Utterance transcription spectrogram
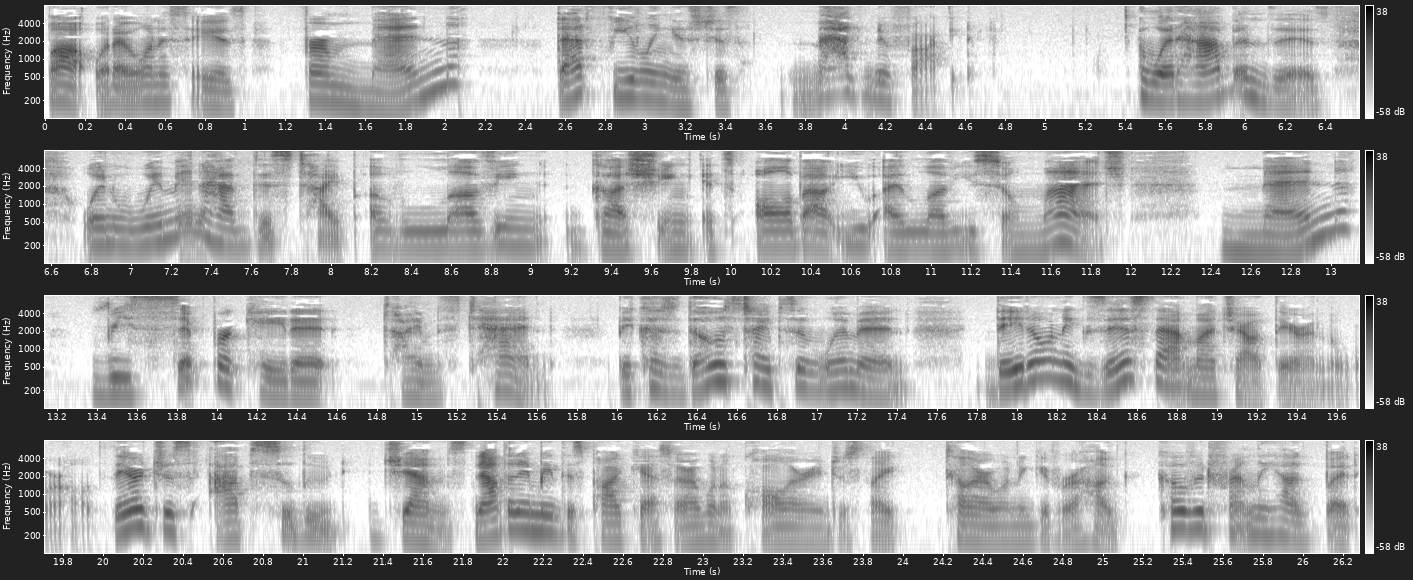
But what I want to say is for men, that feeling is just magnified. And what happens is when women have this type of loving, gushing, it's all about you, I love you so much, men reciprocate it times 10 because those types of women they don't exist that much out there in the world. They're just absolute gems. Now that i made this podcast i want to call her and just like tell her i want to give her a hug covid friendly hug but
